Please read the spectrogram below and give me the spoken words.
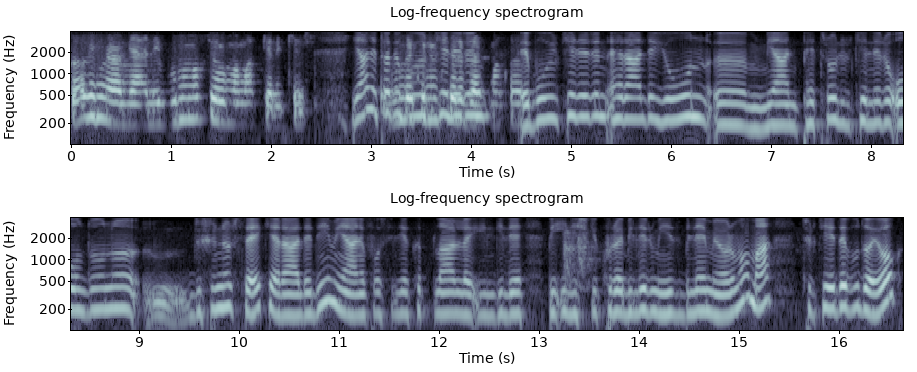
da bilmiyorum yani bunu nasıl yorumlamak gerekir? Yani tabii bu ülkelerin e, bu ülkelerin herhalde yoğun e, yani petrol ülkeleri olduğunu düşünürsek herhalde değil mi? Yani fosil yakıtlarla ilgili bir ilişki kurabilir miyiz bilemiyorum ama Türkiye'de bu da yok.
